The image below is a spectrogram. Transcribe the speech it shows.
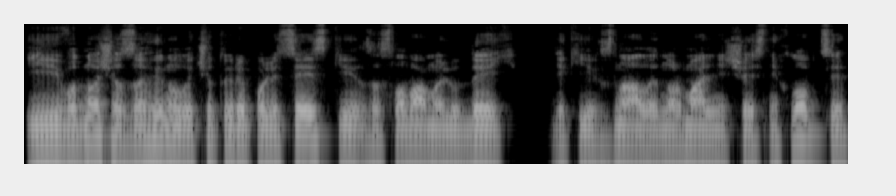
і водночас загинули чотири поліцейські, за словами людей, які їх знали нормальні чесні хлопці,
